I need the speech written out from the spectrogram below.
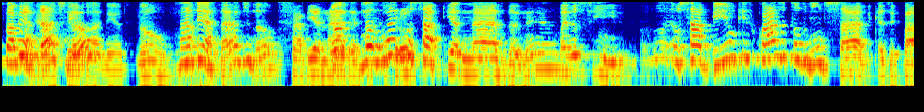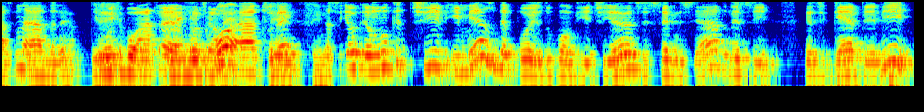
Na era verdade, não. dentro. Não. Na verdade, não. Não sabia nada. Não, não é que eu sabia nada, né? Mas assim, eu sabia o que quase todo mundo sabe, quer dizer, quase nada, né? E muito boato É, também. muito boato, Sim, né? sim. Assim, eu, eu nunca tive, e mesmo depois do convite, e antes de ser iniciado nesse, nesse gap ali,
